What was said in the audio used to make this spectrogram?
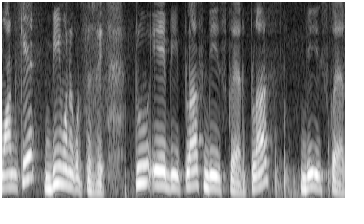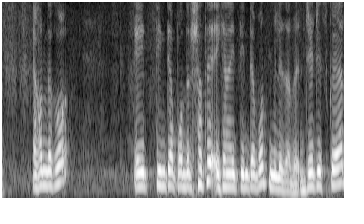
ওয়ানকে বি মনে করতেছি। Two a b plus b square plus b square এখন দেখো এই তিনটা পদের সাথে এখানে এই তিনটা পদ মিলে যাবে। জেড স্কোয়ার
